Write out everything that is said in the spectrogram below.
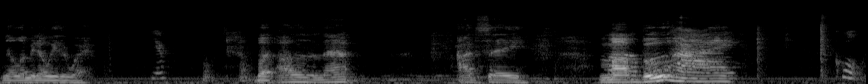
you know, let me know either way. Yep. But other than that, I'd say mabuhay. Cool.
